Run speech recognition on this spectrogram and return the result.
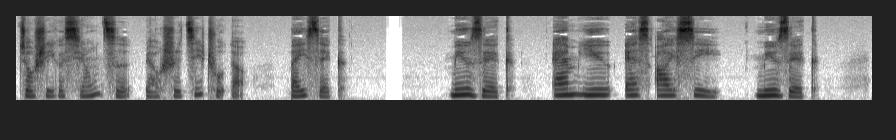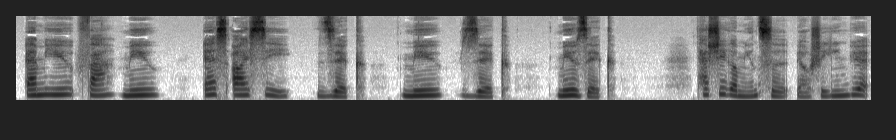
就是一个形容词，表示基础的 basic。music，m u s i c，music，m u 发 mu，s i c。 zik music music，它是一个名词，表示音乐。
